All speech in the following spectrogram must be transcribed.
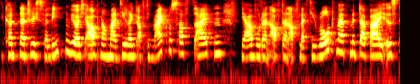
Ihr könnt natürlich, verlinken wir euch auch nochmal direkt auf die Microsoft-Seiten, ja, wo dann auch dann auch vielleicht die Roadmap mit dabei ist.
